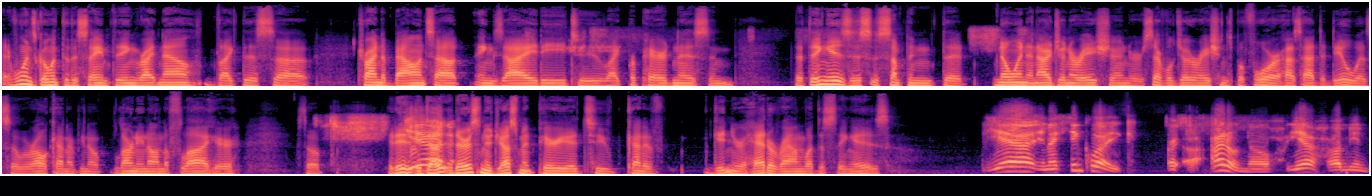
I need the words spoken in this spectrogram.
everyone's going through the same thing right now, like this. uh trying to balance out anxiety to like preparedness and the thing is this is something that no one in our generation or several generations before has had to deal with so we're all kind of you know learning on the fly here so it is yeah. it does there's an adjustment period to kind of getting your head around what this thing is yeah and i think like I, I don't know. Yeah, I mean,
